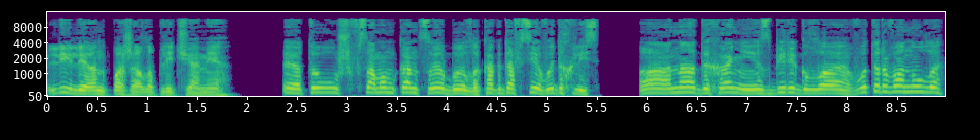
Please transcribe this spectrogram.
Лилиан пожала плечами. Это уж в самом конце было, когда все выдохлись, а она дыхание сберегла, вот и рванула.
